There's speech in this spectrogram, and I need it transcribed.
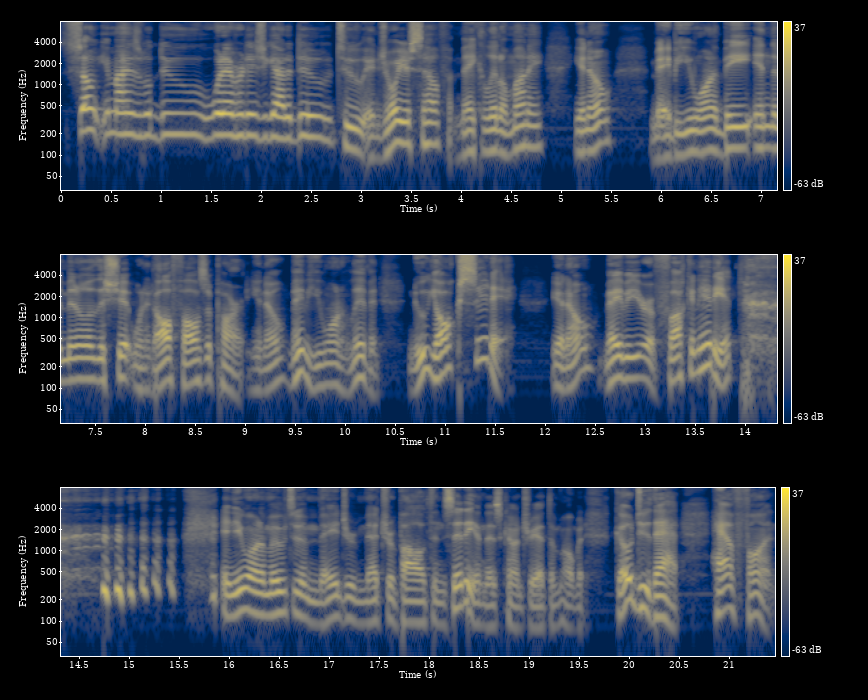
So you might as well do whatever it is you got to do to enjoy yourself, make a little money, you know. Maybe you want to be in the middle of the shit when it all falls apart, you know? Maybe you want to live in New York City, you know? Maybe you're a fucking idiot. and you want to move to a major metropolitan city in this country at the moment. Go do that. Have fun.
